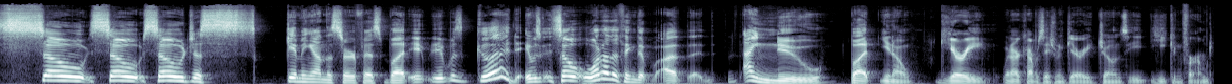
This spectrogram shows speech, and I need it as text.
So so so just skimming on the surface, but it it was good. It was so. One other thing that uh, I knew, but you know, Gary, in our conversation with Gary Jones, he he confirmed.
